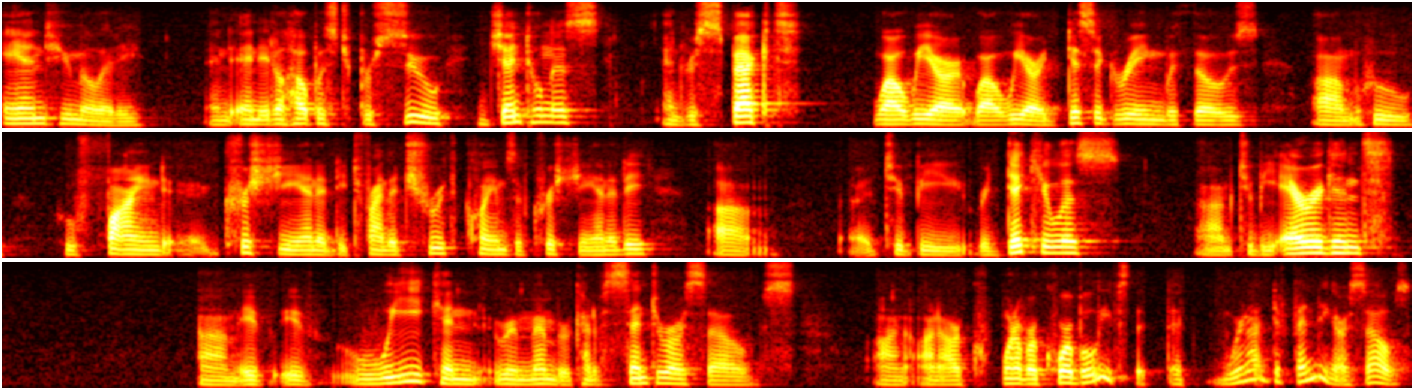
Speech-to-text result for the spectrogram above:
and humility. And, and it'll help us to pursue gentleness and respect while we are, while we are disagreeing with those um, who, who find Christianity, to find the truth claims of Christianity. Um, uh, to be ridiculous, um, to be arrogant. Um, if, if we can remember, kind of center ourselves on, on our, one of our core beliefs that, that we're not defending ourselves.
